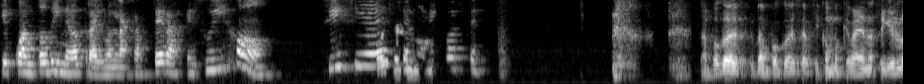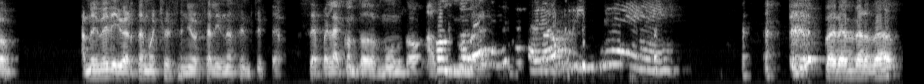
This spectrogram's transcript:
que cuánto dinero traigo en la cartera. Es su hijo. Sí, sí es, el único este. Tampoco es, tampoco es así como que vayan a seguirlo. A mí me divierte mucho el señor Salinas en Twitter. Se pelea con todo el mundo. a Con todo el mundo se pelea horrible. Pero en verdad,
